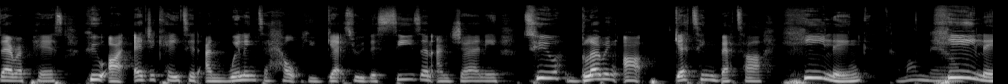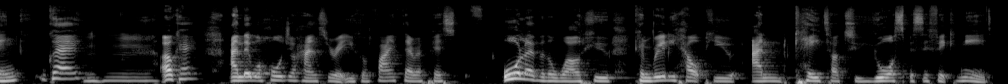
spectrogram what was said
therapists who are educated and willing to help you get through this season and journey to glowing up, getting better, healing, Come on now. healing, okay? Mhm. Okay. And they will hold your hand through it. You can find therapists all over the world who can really help you and cater to your specific needs.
